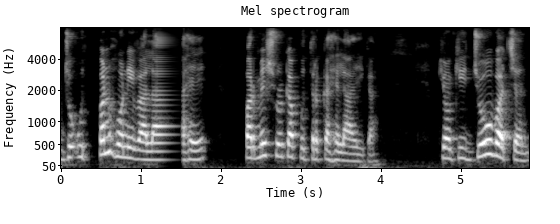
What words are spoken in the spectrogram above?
जो उत्पन्न होने वाला है, परमेश्वर का पुत्र कहलाएगा। क्योंकि जो वचन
